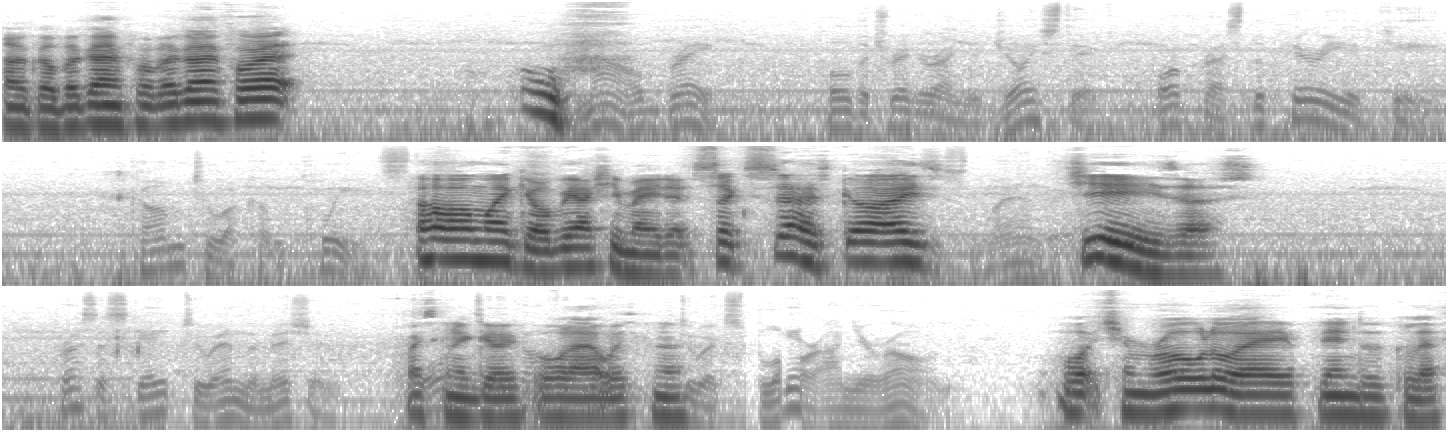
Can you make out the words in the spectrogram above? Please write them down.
Oh god, we're going for it. We're going for it. Oof. Now brake. Pull the trigger on your joystick or press the period key. Come to a complete. Oh my god, we actually made it. Success, guys. Jesus. Press escape to end the mission. We're just gonna go all out with gonna to explore on your own. watch him roll away up the end of the cliff.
